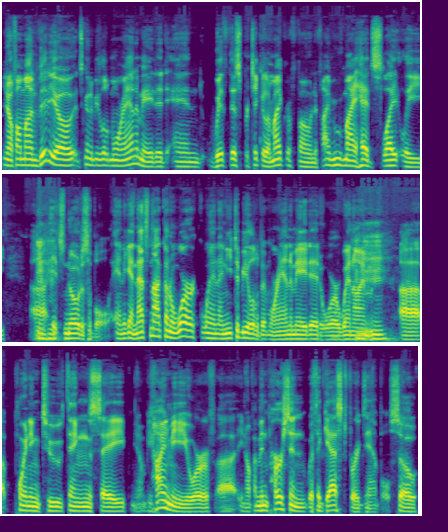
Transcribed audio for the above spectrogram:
you know, if I'm on video, it's going to be a little more animated. And with this particular microphone, if I move my head slightly, uh, Mhm. it's noticeable. And again, that's not going to work when I need to be a little bit more animated or when I'm Mhm. uh, pointing to things, say, you know, behind me, or if, uh, you know, if I'm in person with a guest, for example. So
